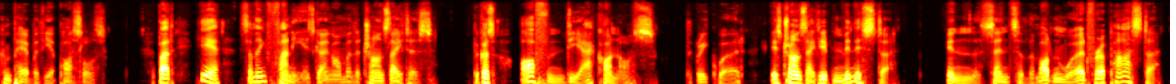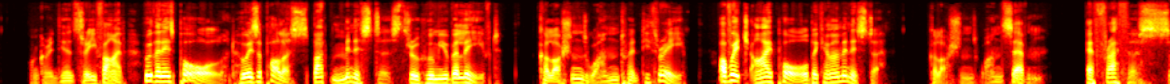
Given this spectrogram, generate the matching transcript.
compared with the apostles. But here something funny is going on with the translators, because often diakonos, the Greek word, is translated minister in the sense of the modern word for a pastor. 1 Corinthians 3:5 Who then is Paul and who is Apollos but ministers through whom you believed? Colossians 1:23, of which I Paul became a minister. Colossians 1:7. Epaphras,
